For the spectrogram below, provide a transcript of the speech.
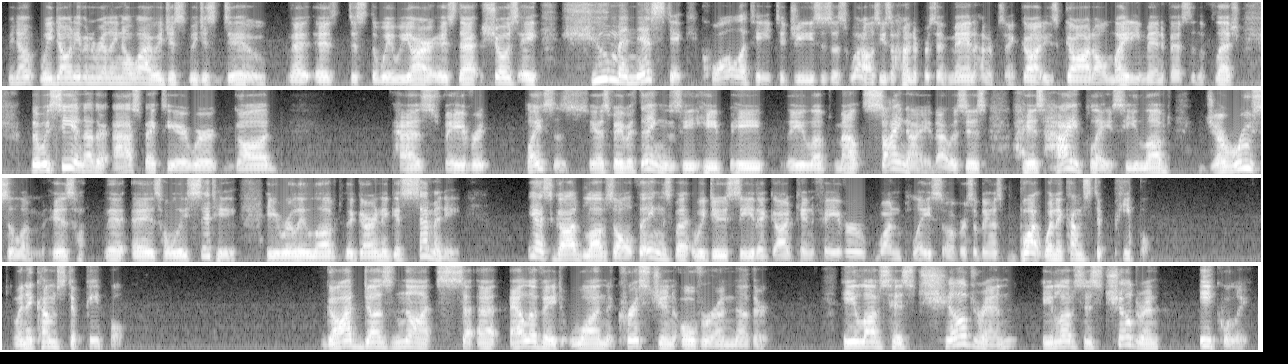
we don't we don't even really know why. We just we just do. Uh, Is just the way we are. Is that shows a humanistic quality to jesus as well. As he's 100% man 100% god. He's god almighty manifest in the flesh. But we see another aspect here where god has favorite places. He has favorite things. He he he he loved mount sinai. That was his his high place. He loved jerusalem his his holy city. He really loved the garden of gethsemane yes, God loves all things, but we do see that God can favor one place over something else. But when it comes to people, when it comes to people, God does not uh, elevate one Christian over another. He loves his children, he loves his children equally.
